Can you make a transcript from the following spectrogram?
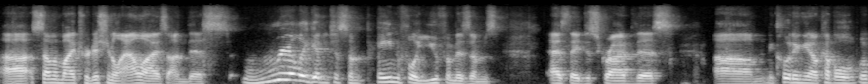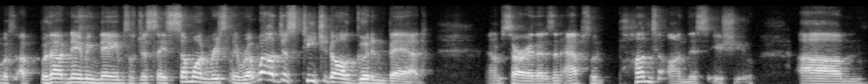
uh, some of my traditional allies on this really get into some painful euphemisms as they describe this. Um, including you know a couple without naming names, we'll just say someone recently wrote, "Well, just teach it all good and bad." And I'm sorry, that is an absolute punt on this issue. Um,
